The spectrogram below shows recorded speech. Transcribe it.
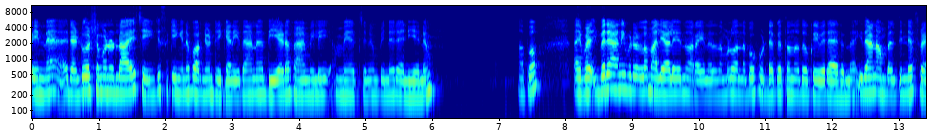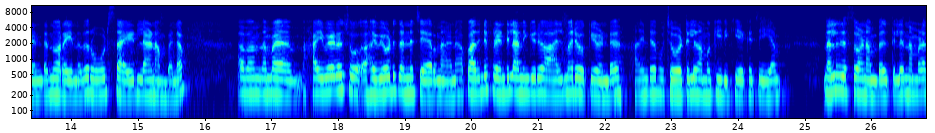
പിന്നെ രണ്ട് വർഷം കൊണ്ടുള്ള ആയ ചേഞ്ചസ് ഒക്കെ ഇങ്ങനെ പറഞ്ഞുകൊണ്ടിരിക്കുകയാണ്. ഇതാണ് ദിയയുടെ ഫാമിലി അമ്മയും അച്ഛനും പിന്നെ ഒരു അനിയനും. അപ്പം ഇവ ഇവരാണ് ഇവിടെയുള്ള മലയാളി എന്ന് പറയുന്നത്. നമ്മൾ വന്നപ്പോൾ ഫുഡൊക്കെ തന്നതൊക്കെ ഇവരായിരുന്നു. ഇതാണ് അമ്പലത്തിന്റെ ഫ്രണ്ട് എന്ന് പറയുന്നത്. റോഡ് സൈഡിലാണ് അമ്പലം. അപ്പം നമ്മൾ ഹൈവേയുടെ ഹൈവേയോട് തന്നെ ചേർന്നാണ്. അപ്പോൾ അതിന്റെ ഫ്രണ്ടിലാണെങ്കിൽ ഒരു ആൽമരമൊക്കെ ഉണ്ട്. അതിന്റെ ചുവട്ടിൽ നമുക്ക് ഇരിക്കുകയൊക്കെ ചെയ്യാം. നല്ല രസമാണ് അമ്പലത്തിൽ നമ്മുടെ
